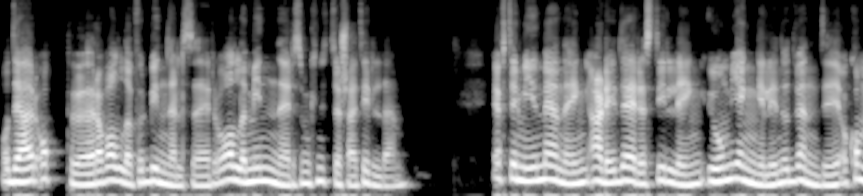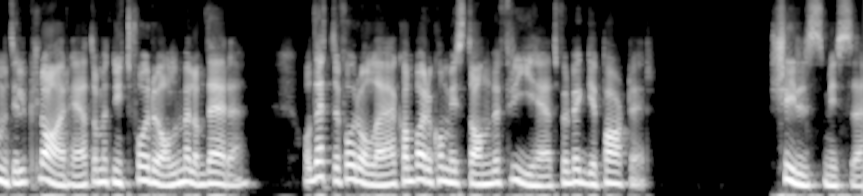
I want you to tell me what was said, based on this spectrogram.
og det er opphør av alle forbindelser og alle minner som knytter seg til dem. Efter min mening er det i deres stilling uomgjengelig nødvendig å komme til klarhet om et nytt forhold mellom dere og dette forholdet kan bare komme i stand ved frihet for begge parter. Skilsmisse,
